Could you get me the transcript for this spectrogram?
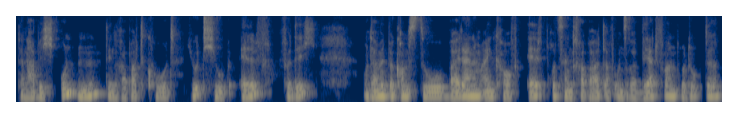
dann habe ich unten den Rabattcode YouTube11 für dich. Und damit bekommst du bei deinem Einkauf 11% Rabatt auf unsere wertvollen Produkte.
